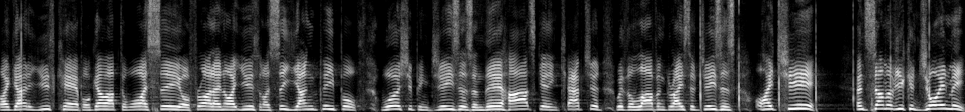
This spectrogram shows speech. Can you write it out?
I go to youth camp or go up to YC or Friday night youth and I see young people worshiping Jesus and their hearts getting captured with the love and grace of Jesus, I cheer. And some of you can join me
